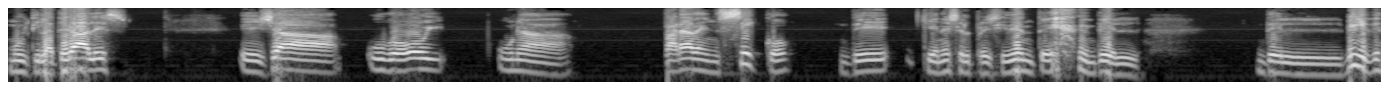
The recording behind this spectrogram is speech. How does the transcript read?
multilaterales. Eh, ya hubo hoy una parada en seco de quien es el presidente del, del BID,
